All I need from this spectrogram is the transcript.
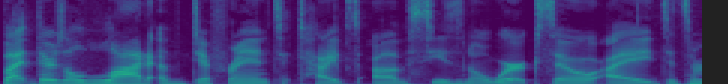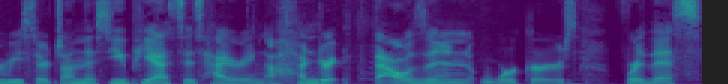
but there's a lot of different types of seasonal work. So i did some research on this. Ups is hiring 100000 workers for this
